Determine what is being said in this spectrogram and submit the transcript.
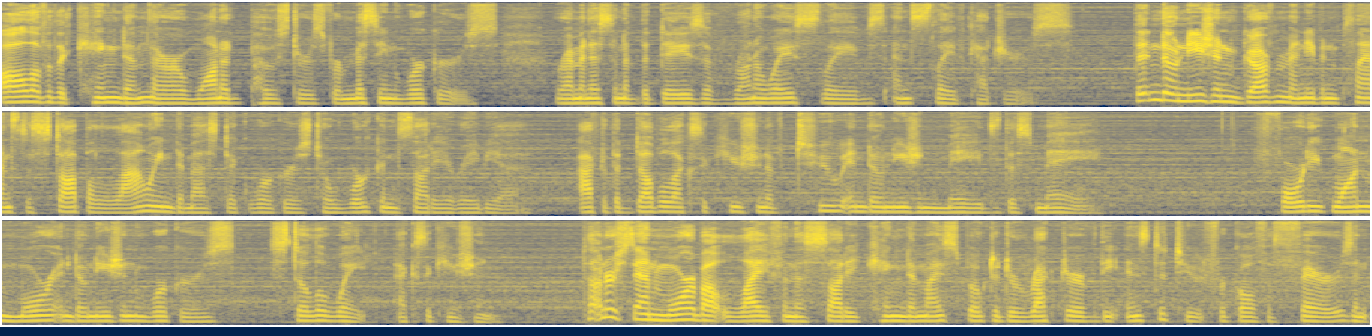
All over the kingdom, there are wanted posters for missing workers, reminiscent of the days of runaway slaves and slave catchers. The Indonesian government even plans to stop allowing domestic workers to work in Saudi Arabia after the double execution of two Indonesian maids this May. 41 more Indonesian workers still await execution. To understand more about life in the Saudi kingdom, I spoke to director of the Institute for Gulf Affairs and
